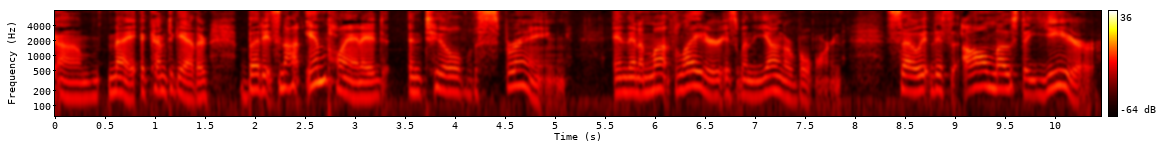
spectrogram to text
um, may come together, but it's not implanted until the spring and then a month later is when the young are born. So it, this almost a year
